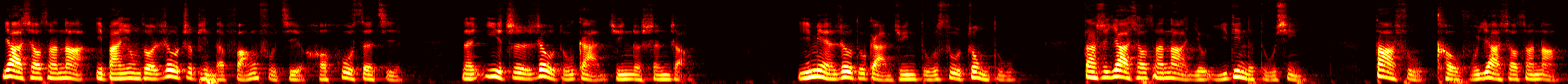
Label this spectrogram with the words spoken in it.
亚硝酸钠一般用作肉制品的防腐剂和护色剂，能抑制肉毒杆菌的生长，以免肉毒杆菌毒素中毒。但是亚硝酸钠有一定的毒性，大鼠口服亚硝酸钠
